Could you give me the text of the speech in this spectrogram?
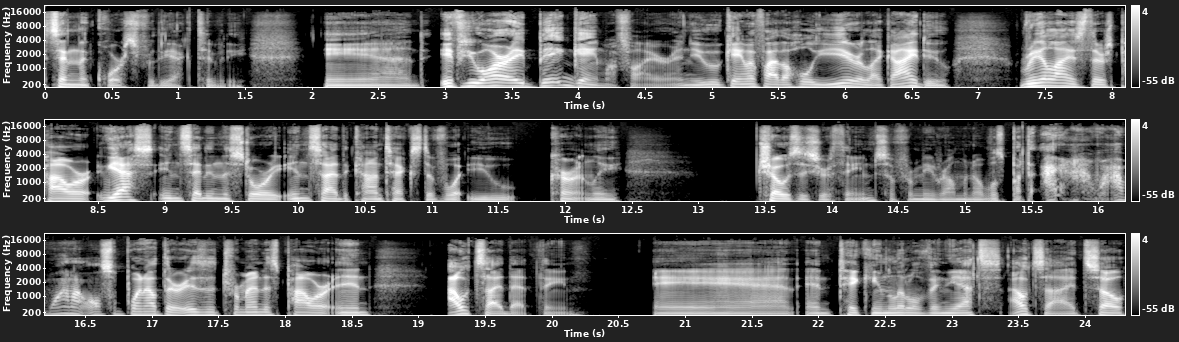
setting the course for the activity. And if you are a big gamifier and you gamify the whole year like I do, realize there's power, yes, in setting the story inside the context of what you currently chose as your theme. So for me, Realm of Nobles. But I, I want to also point out there is a tremendous power in outside that theme and and taking little vignettes outside. So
